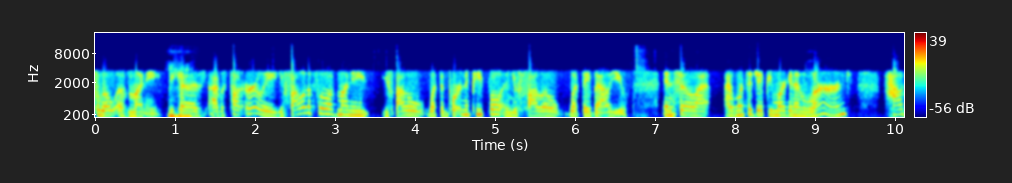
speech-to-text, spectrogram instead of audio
flow of money mm-hmm. because mm-hmm. I was taught early you follow the flow of money, you follow what's important to people, and you follow what they value. And so I, I went to JP Morgan and learned how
